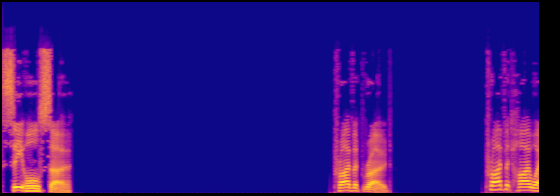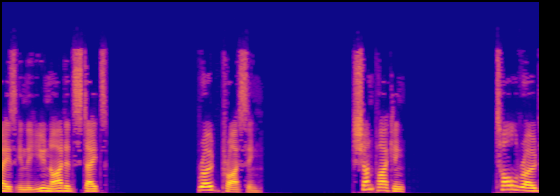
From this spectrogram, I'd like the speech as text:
See also Private road Private highways in the United States Road pricing Shunpiking Toll road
